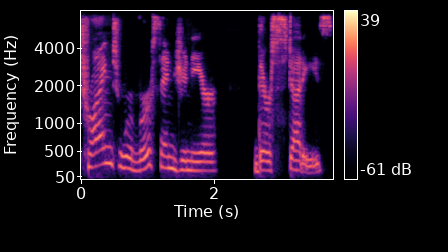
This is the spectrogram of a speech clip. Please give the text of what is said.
trying to reverse engineer their studies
